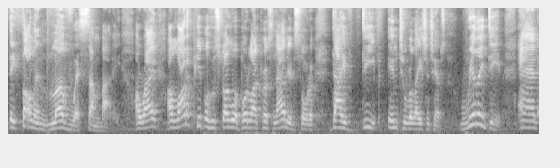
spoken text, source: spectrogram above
they fall in love with somebody, all right? A lot of people who struggle with borderline personality disorder dive deep into relationships, really deep, and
